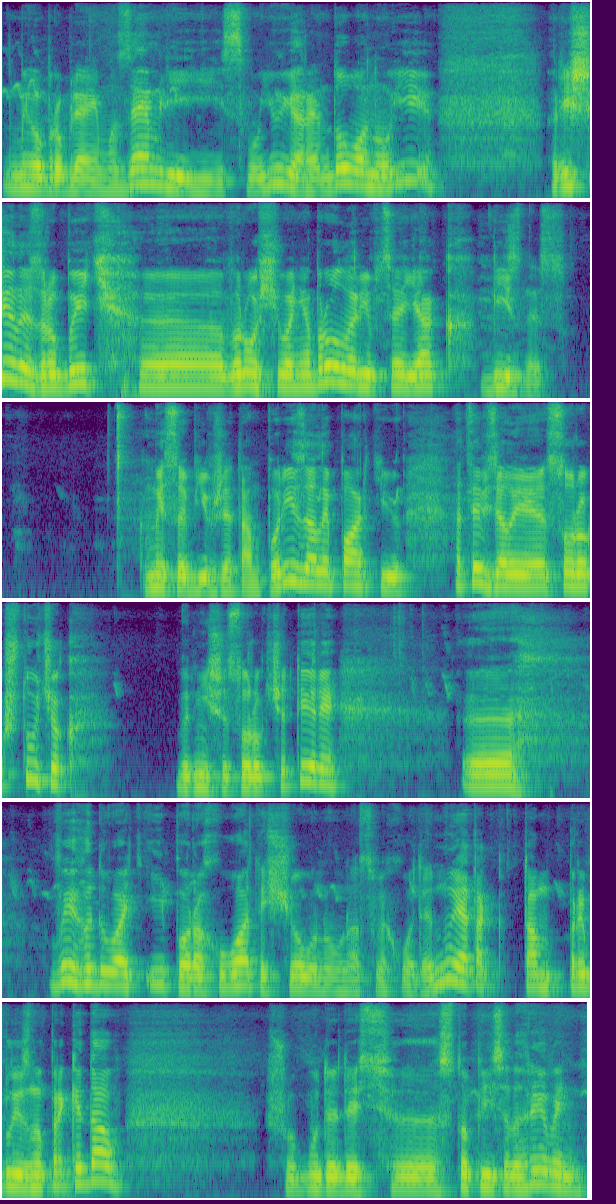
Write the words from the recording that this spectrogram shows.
Ми обробляємо землі і свою, і орендовану. І Рішили зробити е, вирощування бролерів це як бізнес. Ми собі вже там порізали партію, а це взяли 40 штучок, верніше 44, е, вигодувати і порахувати, що воно у нас виходить. Ну, я так там приблизно прикидав, що буде десь е, 150 гривень,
